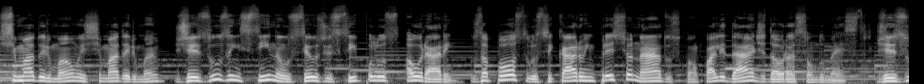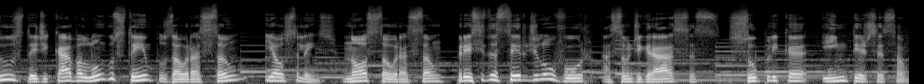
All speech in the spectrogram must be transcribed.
Estimado irmão, estimada irmã, Jesus ensina os seus discípulos a orarem. Os apóstolos ficaram impressionados com a qualidade da oração do Mestre. Jesus dedicava longos tempos à oração e ao silêncio. Nossa oração precisa ser de louvor, ação de graças, súplica e intercessão.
